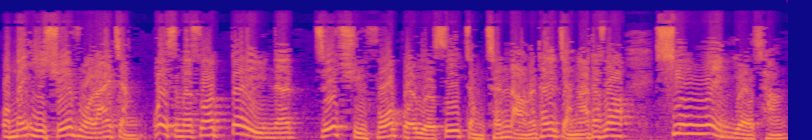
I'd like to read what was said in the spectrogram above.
我们以学佛来讲，为什么说对于呢，只取佛果也是一种成老呢？他就讲啊，他说心念有常，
